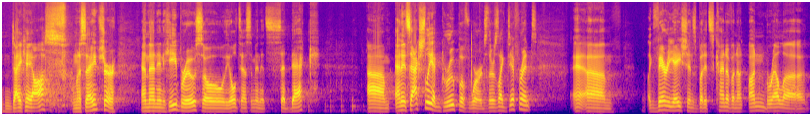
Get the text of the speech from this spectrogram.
Dikeos, I'm going to say, sure. And then in Hebrew, so the Old Testament, it's Sedek. Um, and it's actually a group of words. There's like different uh, um, like variations, but it's kind of an umbrella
